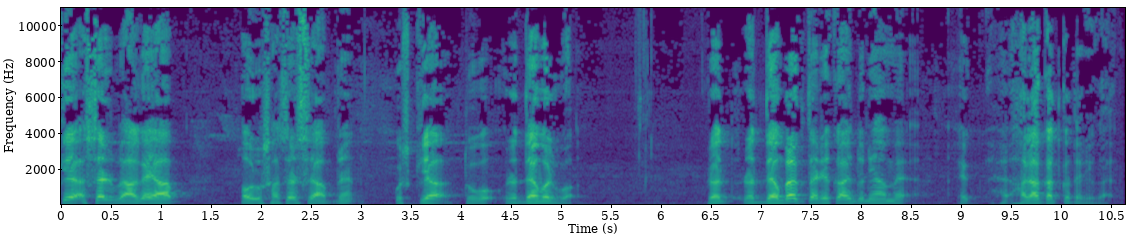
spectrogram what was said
کے اثر میں آ گئے آپ اور اس اثر سے آپ نے کچھ کیا تو وہ رد عمل ہوا۔ رد عمل کا طریقہ دنیا میں ایک ہلاکت کا طریقہ ہے۔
